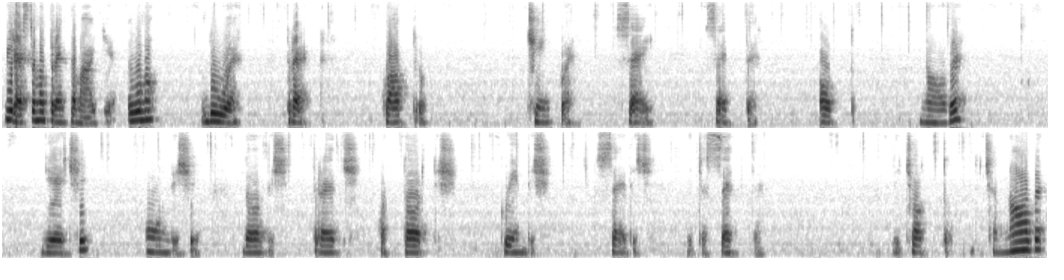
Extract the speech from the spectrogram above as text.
mi restano 30 maglie. 1 2 3 4 5 6 7 8 9 10 11 12 13 14 15 16 17 18 19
